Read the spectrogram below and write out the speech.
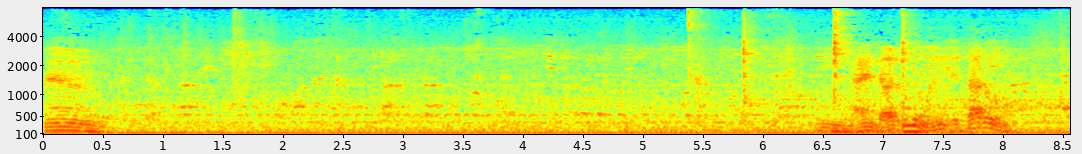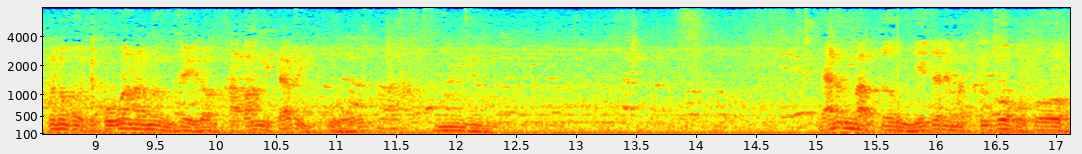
음. 음, 아니 나 같은 경우는 이제 따로 그런 거 이제 보관하는 이제 이런 가방이 따로 있고 음. 나는 막 좀 예전에 막 그거 보고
